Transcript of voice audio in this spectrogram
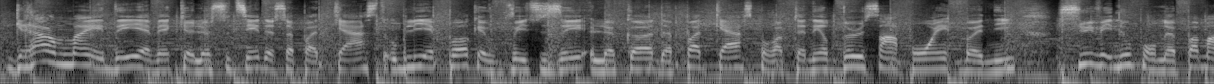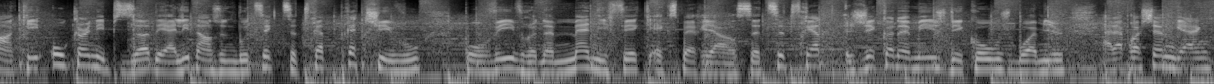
grandement aidé avec le soutien de ce podcast. N'oubliez pas que vous pouvez utiliser le code podcast pour obtenir 200 points Bonnie. Suivez-nous pour ne pas manquer aucun épisode et allez dans une boutique Tite Frette près de chez vous pour vivre une magnifique expérience. Tite Frette, j'économise, je découvre, je bois mieux. À la prochaine, gang!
